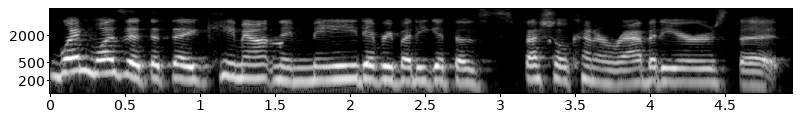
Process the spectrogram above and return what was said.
when was it that they came out and they made everybody get those special kind of rabbit ears that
